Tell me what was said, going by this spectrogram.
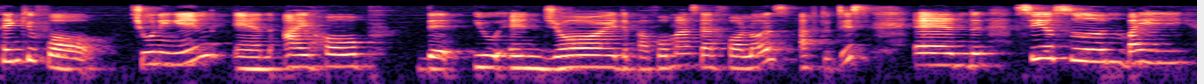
thank you for tuning in and i hope that you enjoy the performance that follows after this. And see you soon. Bye.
